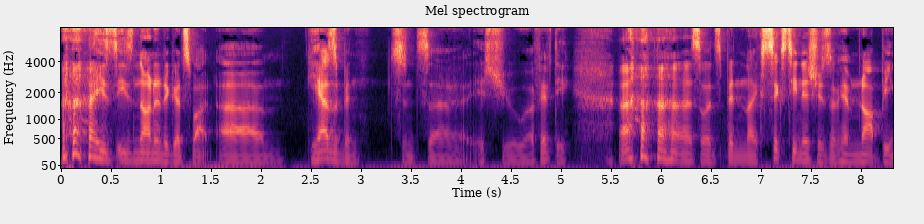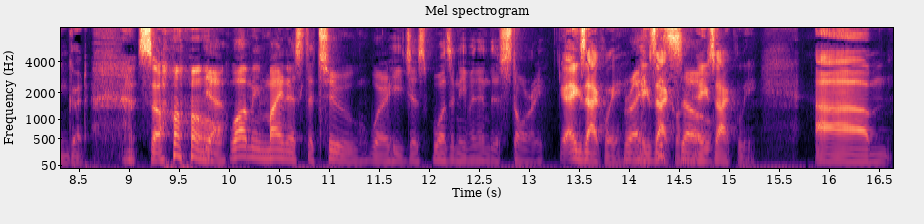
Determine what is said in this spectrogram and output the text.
he's he's not in a good spot. Um, he hasn't been since uh, issue uh, 50. so it's been like 16 issues of him not being good. So Yeah, well, I mean, minus the two where he just wasn't even in this story. Exactly. Right, Exactly. so- Exactly. Um,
